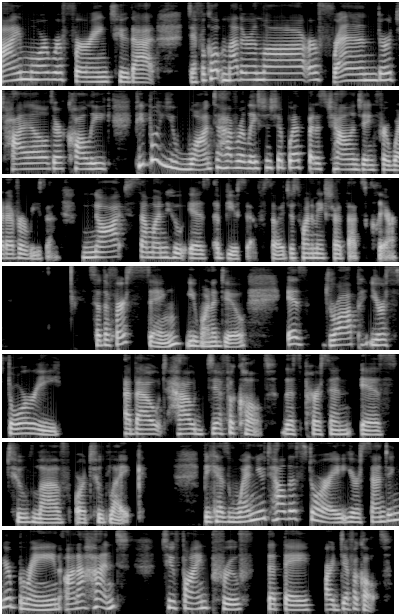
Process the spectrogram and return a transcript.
I'm more referring to that difficult mother in law or friend or child or colleague, people you want to have a relationship with, but it's challenging for whatever reason, not someone who is abusive. So I just want to make sure that's clear. So the first thing you want to do is drop your story about how difficult this person is to love or to like. Because when you tell this story, you're sending your brain on a hunt to find proof that they are difficult.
